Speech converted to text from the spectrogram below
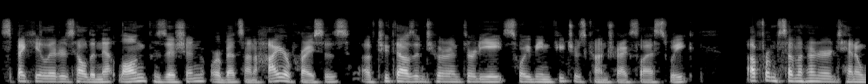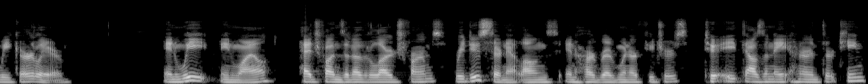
Speculators held a net long position, or bets on higher prices, of 2,238 soybean futures contracts last week, up from 710 a week earlier. In wheat, meanwhile, Hedge funds and other large firms reduced their net longs in hard red winter futures to 8,813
